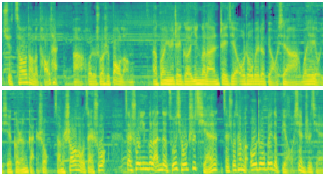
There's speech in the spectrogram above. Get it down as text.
却遭到了淘汰啊，或者说是爆冷。啊，关于这个英格兰这届欧洲杯的表现啊，我也有一些个人感受，咱们稍后再说。在说英格兰的足球之前，在说他们欧洲杯的表现之前，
